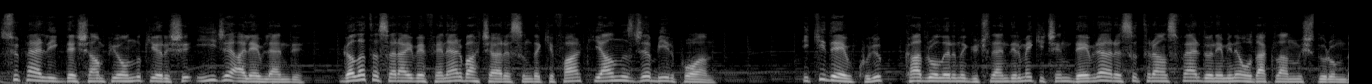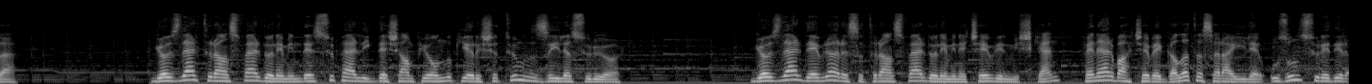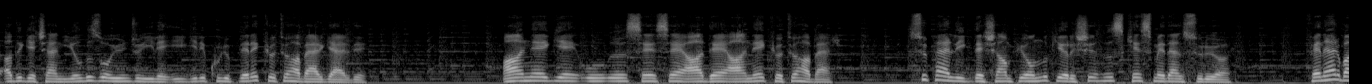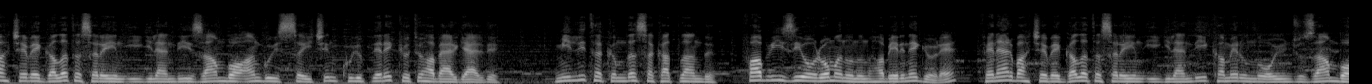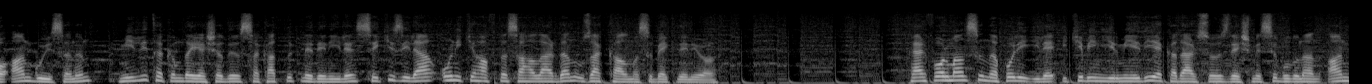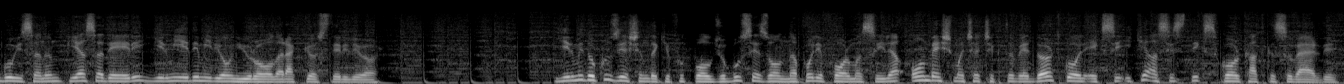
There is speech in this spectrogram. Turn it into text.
Süper Lig'de şampiyonluk yarışı iyice alevlendi. Galatasaray ve Fenerbahçe arasındaki fark yalnızca 1 puan. İki dev kulüp, kadrolarını güçlendirmek için devre arası transfer dönemine odaklanmış durumda. Gözler transfer döneminde Süper Lig'de şampiyonluk yarışı tüm hızıyla sürüyor. Gözler devre arası transfer dönemine çevrilmişken, Fenerbahçe ve Galatasaray ile uzun süredir adı geçen yıldız oyuncu ile ilgili kulüplere kötü haber geldi. ANGUISSADAN kötü haber. Süper Lig'de şampiyonluk yarışı hız kesmeden sürüyor. Fenerbahçe ve Galatasaray'ın ilgilendiği Zambo Anguissa için kulüplere kötü haber geldi. Milli takımda sakatlandı. Fabrizio Romano'nun haberine göre, Fenerbahçe ve Galatasaray'ın ilgilendiği Kamerunlu oyuncu Zambo Anguissa'nın, milli takımda yaşadığı sakatlık nedeniyle 8 ila 12 hafta sahalardan uzak kalması bekleniyor. Performansı Napoli ile 2027'ye kadar sözleşmesi bulunan Anguissa'nın piyasa değeri 27 milyon euro olarak gösteriliyor. 29 yaşındaki futbolcu bu sezon Napoli formasıyla 15 maça çıktı ve 4 gol eksi 2 asistlik skor katkısı verdi.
